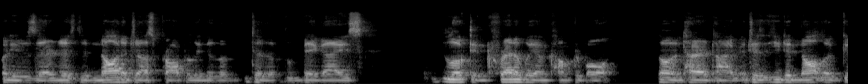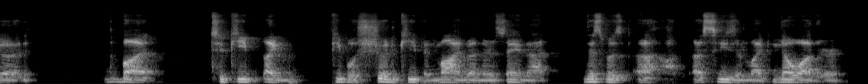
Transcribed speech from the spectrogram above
when he was there. Just did not adjust properly to the to the big ice looked incredibly uncomfortable the entire time. It just he did not look good. But to keep like people should keep in mind when they're saying that this was a, a season like no other.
